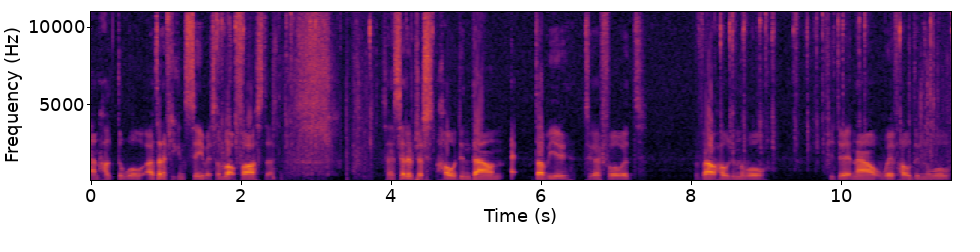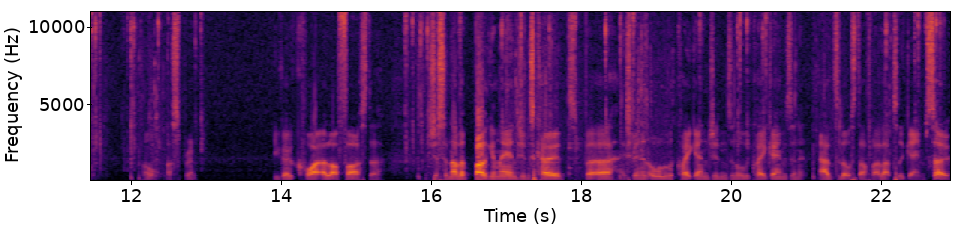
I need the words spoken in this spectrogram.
and hugged the wall, I don't know if you can see, but it's a lot faster. So instead of just holding down W to go forward without holding the wall, if you do it now with holding the wall, oh, a sprint, you go quite a lot faster. It's just another bug in the engine's code, but uh, it's been in all the Quake engines and all the Quake games, and it adds little stuff like that to the game. So,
